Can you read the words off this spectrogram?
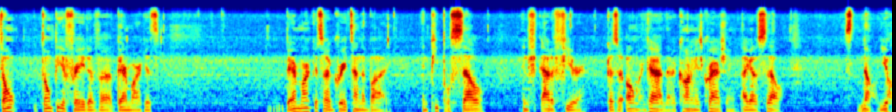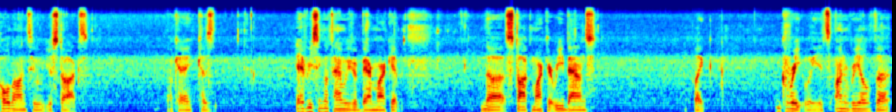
don't don't be afraid of uh, bear markets. Bear markets are a great time to buy, and people sell in, out of fear because oh my god, the economy is crashing. I gotta sell. No, you hold on to your stocks. Okay, because every single time we have a bear market, the stock market rebounds like greatly. It's unreal the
